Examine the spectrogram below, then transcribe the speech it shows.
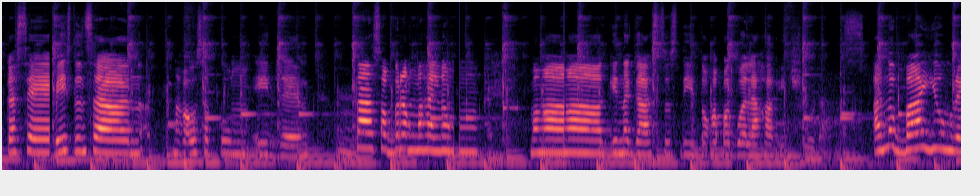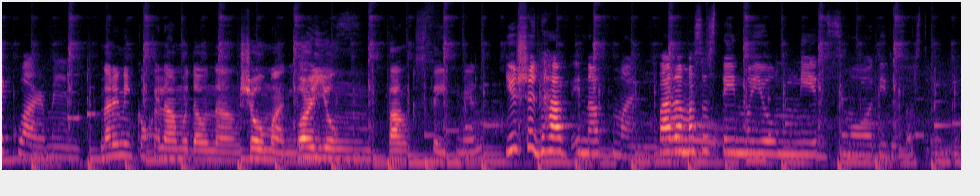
Kasi, based dun sa nakausap kong agent, Hmm. sa sobrang mahal ng mga ginagastos dito kapag wala kang insurance. Ano ba yung requirement? Narinig ko kailangan mo daw ng show money or yung bank statement. You should have enough money para Oh. masustain mo yung needs mo dito sa Australia.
